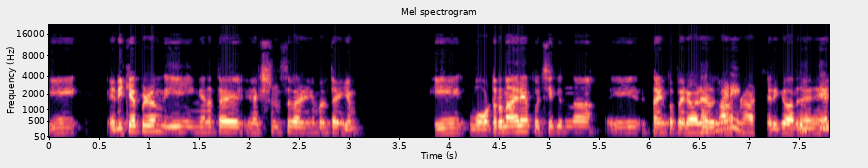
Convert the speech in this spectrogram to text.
ഈ എനിക്കെപ്പോഴും ഈ ഇങ്ങനത്തെ ഇലക്ഷൻസ് കഴിയുമ്പോഴത്തേക്കും ഈ വോട്ടർമാരെ പുച്ഛിക്കുന്ന ഈ ടൈപ്പ് പരിപാടികൾ പരിപാടി ശരിക്കും പറഞ്ഞു കഴിഞ്ഞാൽ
